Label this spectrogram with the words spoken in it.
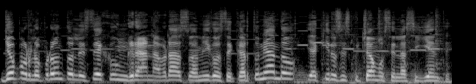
Yo por lo pronto les dejo un gran abrazo amigos de Cartuneando y aquí nos escuchamos en la siguiente.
